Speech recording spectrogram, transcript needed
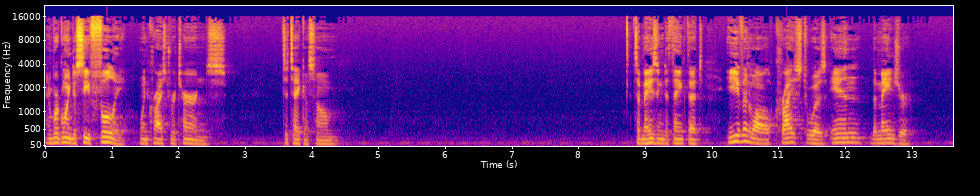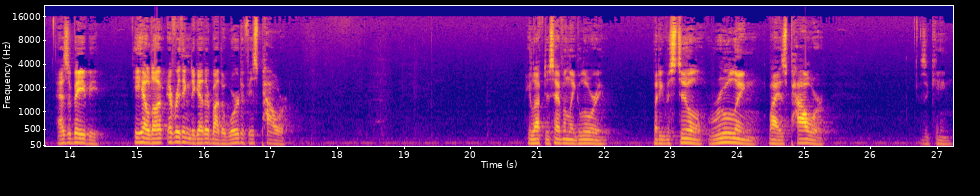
And we're going to see fully when Christ returns to take us home. It's amazing to think that even while Christ was in the manger as a baby, he held everything together by the word of his power. He left his heavenly glory, but he was still ruling by his power as a king.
